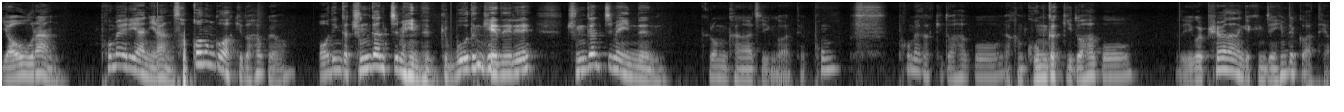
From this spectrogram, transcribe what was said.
여우랑 포메리안이랑 섞어놓은 것 같기도 하고요. 어딘가 중간쯤에 있는 그 모든 개들의 중간쯤에 있는 그런 강아지인 것 같아요. 폼 포메 같기도 하고 약간 곰 같기도 하고 이걸 표현하는 게 굉장히 힘들 것 같아요.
